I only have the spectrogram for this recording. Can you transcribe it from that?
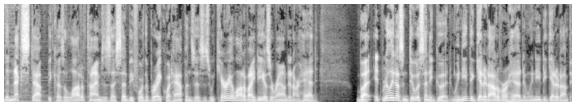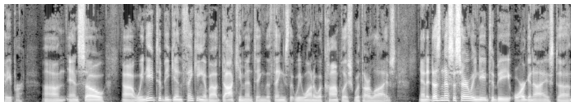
the next step because a lot of times, as I said before the break, what happens is, is we carry a lot of ideas around in our head, but it really doesn't do us any good. We need to get it out of our head and we need to get it on paper. Um, and so, uh, we need to begin thinking about documenting the things that we want to accomplish with our lives. And it doesn't necessarily need to be organized. Uh,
